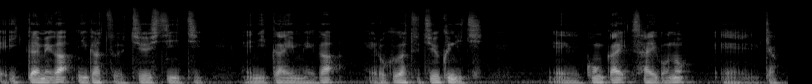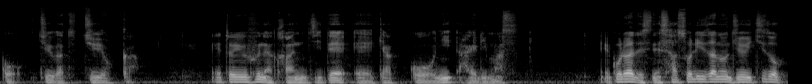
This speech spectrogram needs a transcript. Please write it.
1回目が2月17日、2回目が6月19日、今回最後の、逆行。10月14日、というふうな感じで、逆行に入ります。これはですねさそり座の11度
